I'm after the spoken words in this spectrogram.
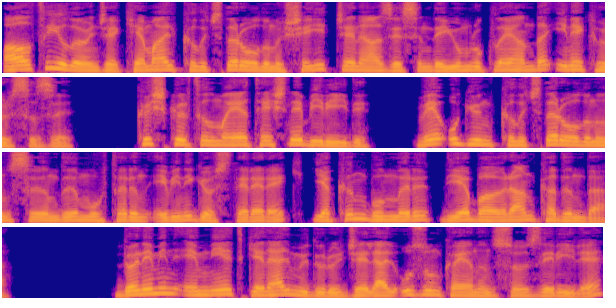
6 yıl önce Kemal Kılıçdaroğlu'nu şehit cenazesinde yumruklayan da inek hırsızı. Kışkırtılmaya teşne biriydi. Ve o gün Kılıçdaroğlu'nun sığındığı muhtarın evini göstererek, yakın bunları, diye bağıran kadın da. Dönemin Emniyet Genel Müdürü Celal Uzunkaya'nın sözleriyle,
